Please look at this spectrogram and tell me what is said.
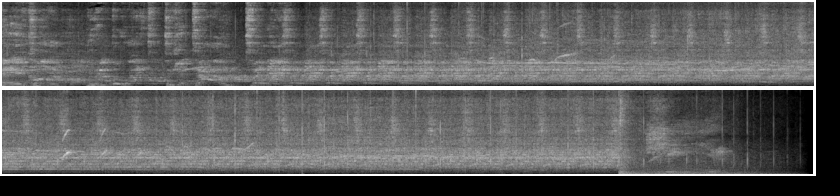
Dave Clark, you have the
